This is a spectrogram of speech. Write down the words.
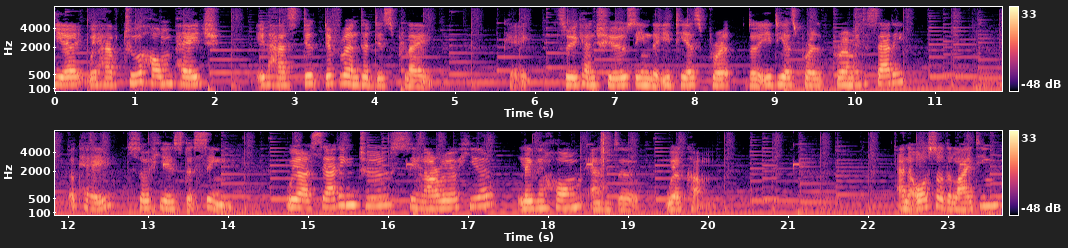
here we have two home page. It has di different display. Okay, so you can choose in the ETS the ETS parameter setting. Okay, so here's the scene. We are setting two scenario here: living home and uh, welcome. And also the lighting,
